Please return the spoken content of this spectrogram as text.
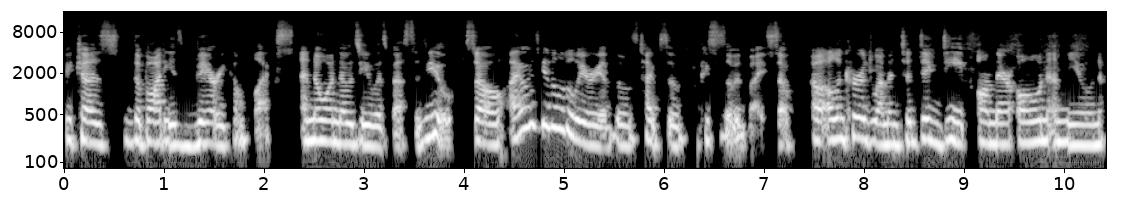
because the body is very complex, and no one knows you as best as you. So I always get a little leery of those types of pieces of advice. So uh, I'll encourage women to dig deep on their own immune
